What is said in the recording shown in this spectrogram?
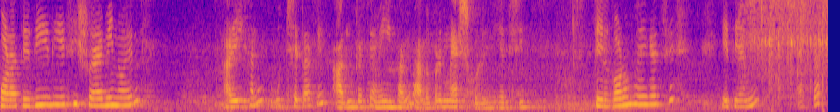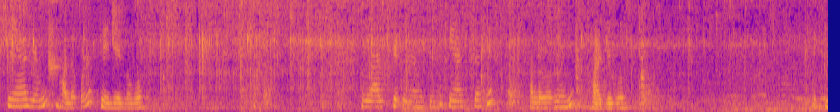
কড়াতে দিয়ে দিয়েছি সয়াবিন অয়েল আর এইখানে উচ্ছেটাকে, আলুটাকে আমি এইভাবে ভালো করে ম্যাশ করে নিয়েছি। তেল গরম হয়ে গেছে। এতে আমি একটা পেঁয়াজ আমি ভালো করে ভেজে নেব। লালচে করে আমি কিন্তু পেঁয়াজটাকে ভালোভাবে আমি ভাজবো। একটু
